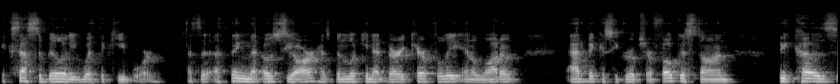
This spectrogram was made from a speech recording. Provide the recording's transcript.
accessibility with the keyboard. That's a, a thing that OCR has been looking at very carefully and a lot of advocacy groups are focused on because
